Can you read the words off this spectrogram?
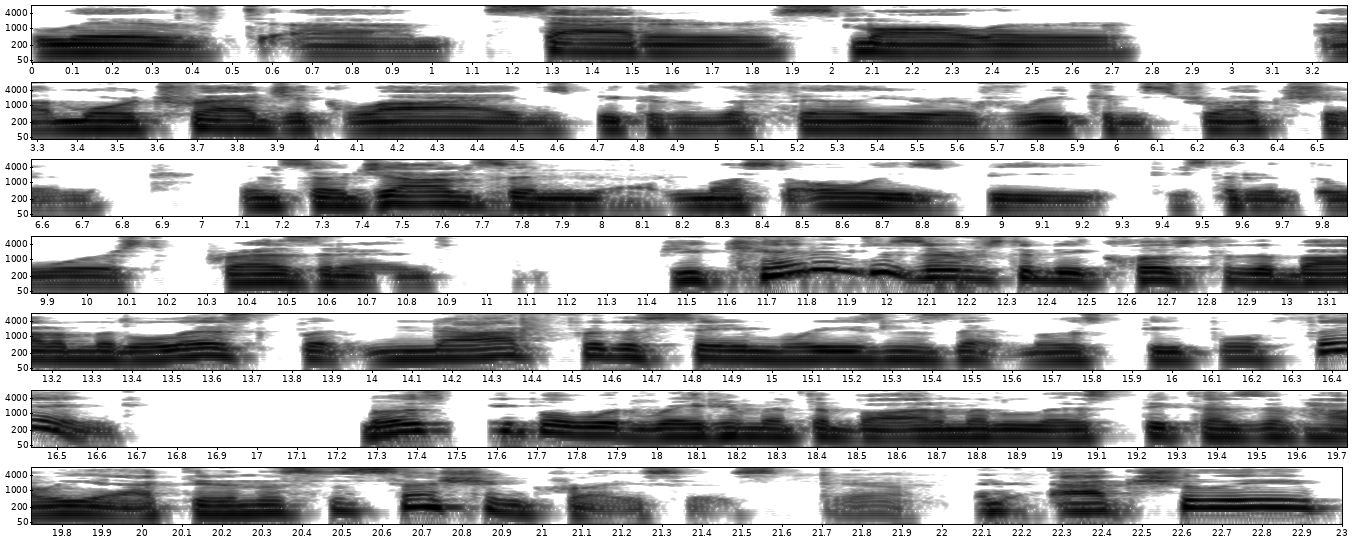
lived um, sadder, smaller, uh, more tragic lives because of the failure of Reconstruction. And so Johnson must always be considered the worst president. Buchanan deserves to be close to the bottom of the list, but not for the same reasons that most people think. Most people would rate him at the bottom of the list because of how he acted in the secession crisis. Yeah. And actually,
